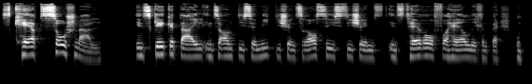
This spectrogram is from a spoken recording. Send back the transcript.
es kehrt so schnell ins Gegenteil, ins Antisemitische, ins Rassistische, ins, ins Terrorverherrlichende. Und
